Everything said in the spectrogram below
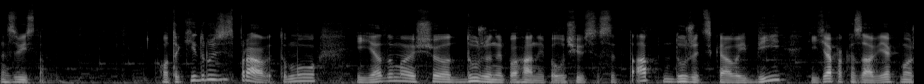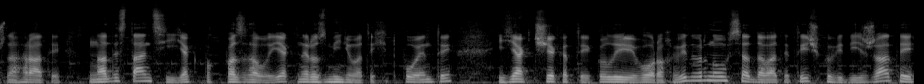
звісно. Отакі, друзі, справи. Тому я думаю, що дуже непоганий получився сетап, дуже цікавий бій. Я показав, як можна грати на дистанції, як показав, як не розмінювати хітпоінти, як чекати, коли ворог відвернувся, давати тичку, від'їжджати,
